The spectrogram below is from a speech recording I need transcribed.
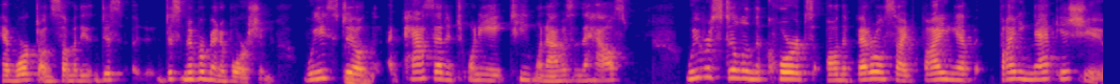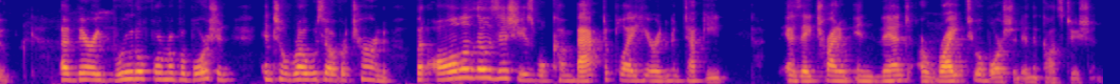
have worked on some of the dis dismemberment abortion. We still hmm I passed that in 2018 when I was in the House. We were still in the courts on the federal side fighting up fighting that issue, a very brutal form of abortion until Roe was overturned. But all of those issues will come back to play here in Kentucky as they try to invent a right to abortion in the Constitution.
